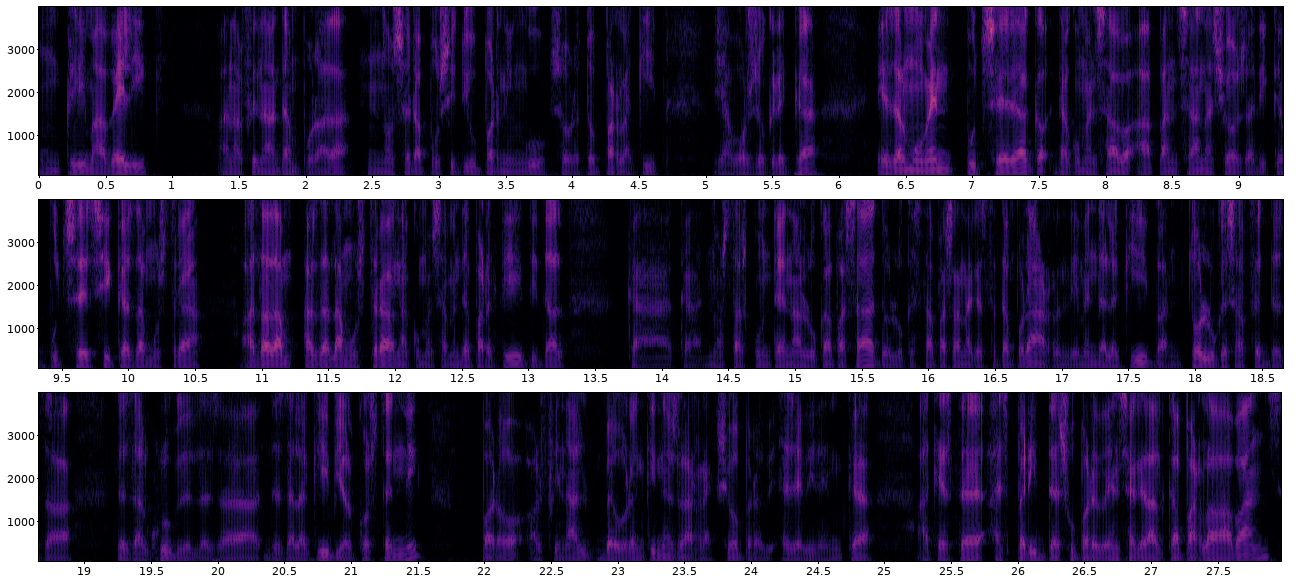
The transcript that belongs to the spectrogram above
un clima bèl·lic en el final de temporada, no serà positiu per ningú, sobretot per l'equip. Llavors jo crec que és el moment potser de, de començar a pensar en això, és a dir, que potser sí que has de mostrar has de, has de demostrar en el començament de partit i tal que, que no estàs content amb el que ha passat o el que està passant aquesta temporada, el rendiment de l'equip, en tot el que s'ha fet des, de, des del club, des de, des de l'equip i el cos tècnic, però al final veurem quina és la reacció, però és evident que aquest esperit de supervivència que del que parlava abans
